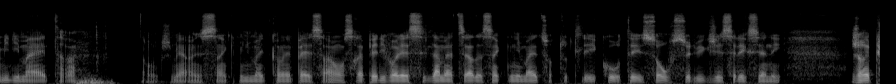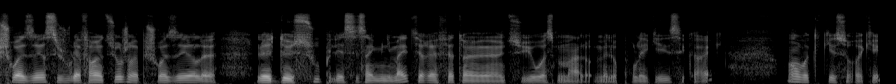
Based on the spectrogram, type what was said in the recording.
mm. Donc, je mets un 5 mm comme épaisseur. On se rappelle, il va laisser de la matière de 5 mm sur tous les côtés, sauf celui que j'ai sélectionné. J'aurais pu choisir, si je voulais faire un tuyau, j'aurais pu choisir le, dessous puis laisser 5 mm. Il aurait fait un, tuyau à ce moment-là. Mais là, pour l'aiguille, c'est correct. On va cliquer sur OK.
